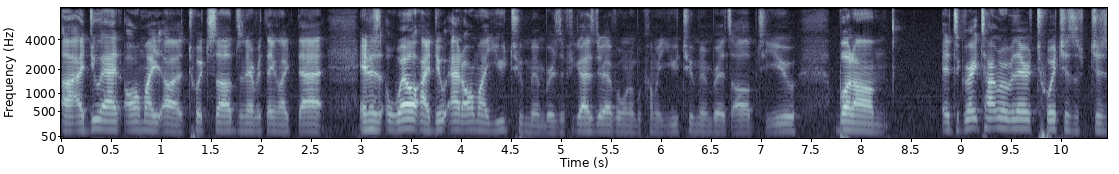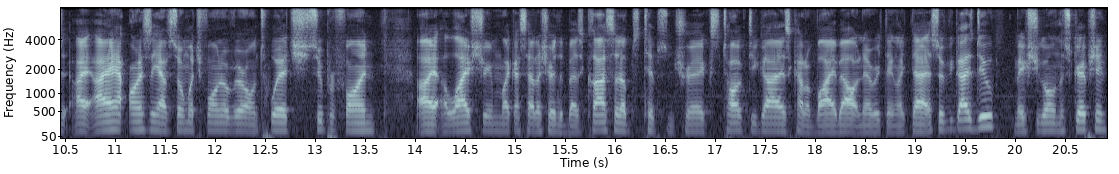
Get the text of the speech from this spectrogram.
Uh, I do add all my uh, Twitch subs and everything like that, and as well, I do add all my YouTube members. If you guys do ever want to become a YouTube member, it's all up to you. But um, it's a great time over there. Twitch is just I, I honestly have so much fun over there on Twitch. Super fun. I, I live stream, like I said, I share the best class setups, tips and tricks, talk to you guys, kind of vibe out and everything like that. So if you guys do, make sure you go in the description,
